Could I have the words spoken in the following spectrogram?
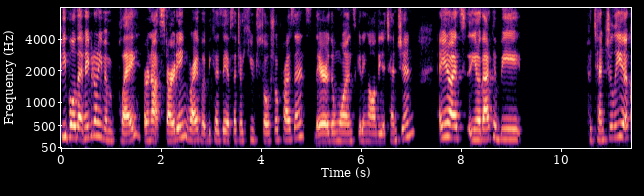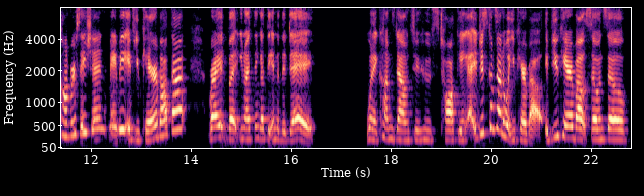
people that maybe don't even play or not starting, right? But because they have such a huge social presence, they're the ones getting all the attention. And you know, it's you know, that could be potentially a conversation, maybe if you care about that, right? But you know, I think at the end of the day, when it comes down to who's talking, eh, it just comes down to what you care about. If you care about so and so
